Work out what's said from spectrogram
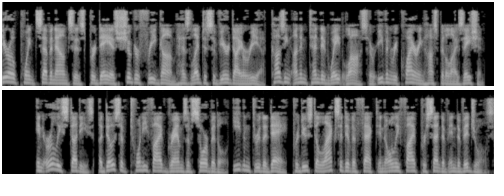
(0.7 ounces) per day as sugar-free gum has led to severe diarrhea, causing unintended weight loss or even requiring hospitalization. In early studies, a dose of 25 grams of sorbitol, eaten through the day, produced a laxative effect in only 5% of individuals.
